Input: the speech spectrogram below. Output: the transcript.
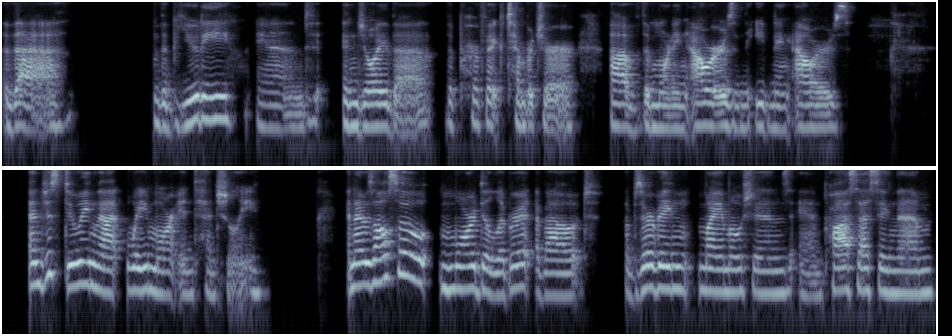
the the beauty and enjoy the the perfect temperature of the morning hours and the evening hours. And just doing that way more intentionally. And i was also more deliberate about observing my emotions and processing them.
